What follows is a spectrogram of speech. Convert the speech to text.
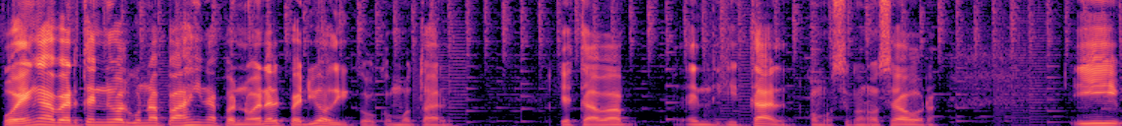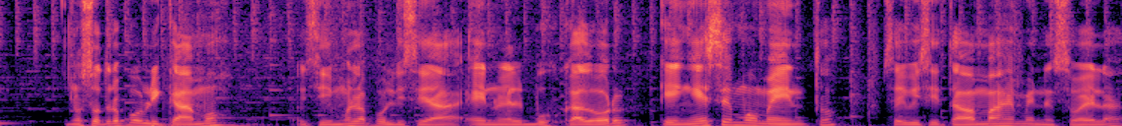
Pueden haber tenido alguna página, pero no era el periódico como tal, que estaba en digital, como se conoce ahora. Y nosotros publicamos, hicimos la publicidad en el buscador que en ese momento se visitaba más en Venezuela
